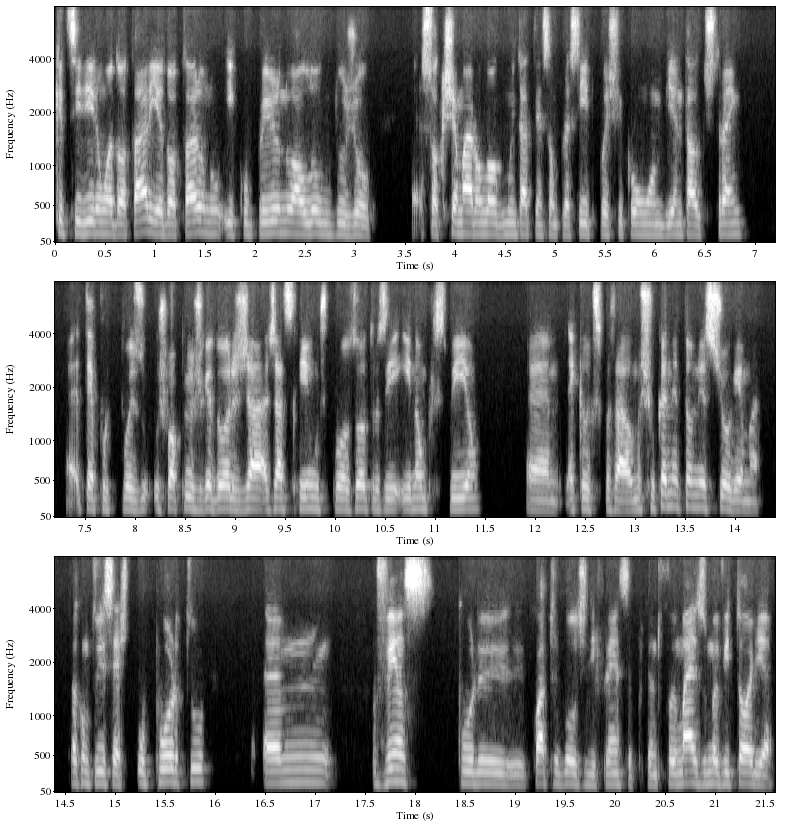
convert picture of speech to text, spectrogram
que decidiram adotar e adotaram no, e cumpriram-no ao longo do jogo. Só que chamaram logo muita atenção para si, depois ficou um ambiente algo estranho, até porque depois os próprios jogadores já, já se riam uns pelos outros e, e não percebiam um, aquilo que se passava. Mas focando então nesse jogo, Emma, como tu disseste, o Porto um, vence por uh, quatro golos de diferença, portanto foi mais uma vitória,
